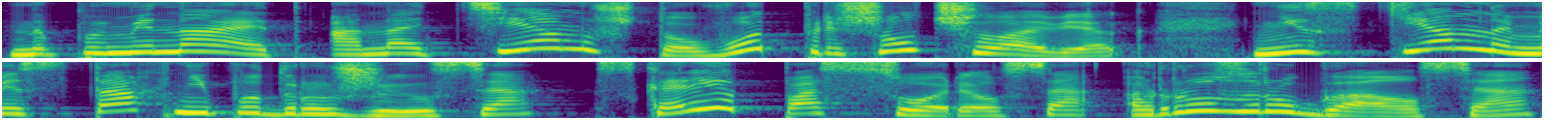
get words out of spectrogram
Напоминает она тем, что вот пришел человек, ни с кем на местах не подружился, скорее поссорился, разругался,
